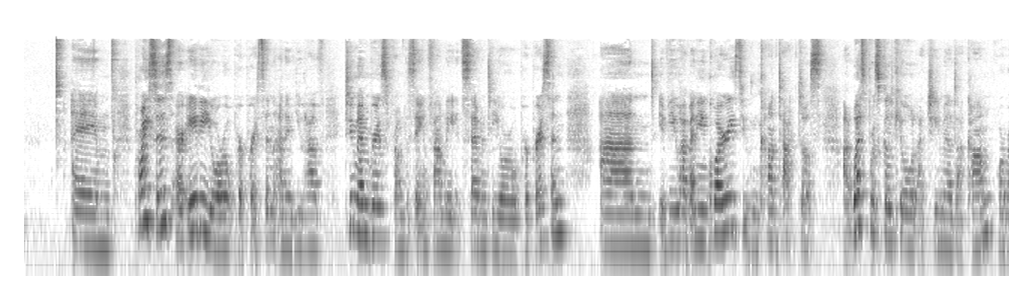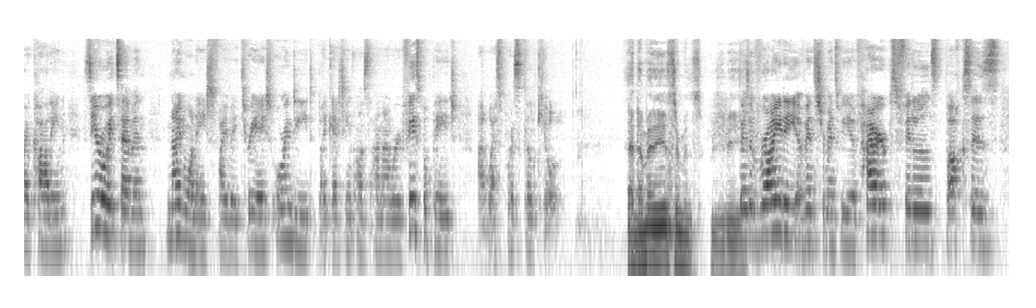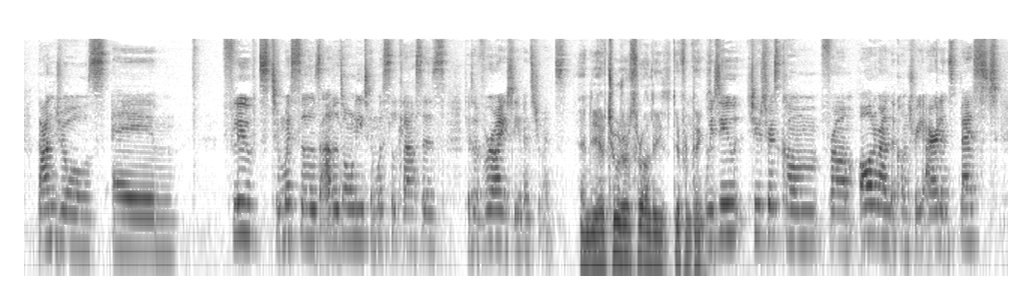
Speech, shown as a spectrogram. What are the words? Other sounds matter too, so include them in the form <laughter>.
Um, prices are 80 euro per person and if you have two members from the same family it's 70 euro per person and if you have any inquiries you can contact us at westportschoolceol at gmail.com or by calling 087 918 5838 or indeed by getting us on our Facebook page at Westport And how many instruments will you be? There's a variety of instruments. We have harps, fiddles, boxes, banjos, um, flutes to whistles, adult only to whistle classes. There's a variety of instruments. And you have tutors for all these different things? We do. Tutors come from all around the country. Ireland's best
